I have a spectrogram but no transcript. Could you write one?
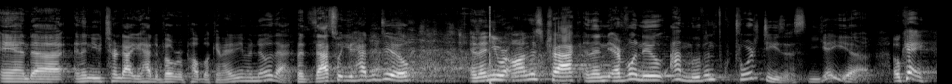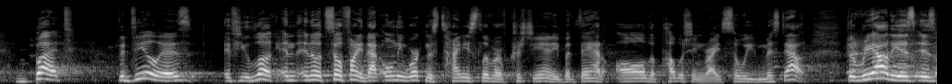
and, uh, and then you turned out you had to vote Republican. I didn't even know that, but that's what you had to do. And then you were on this track, and then everyone knew, I'm moving towards Jesus. Yeah, yeah. Okay, but the deal is, if you look, and, and it's so funny, that only worked in this tiny sliver of Christianity, but they had all the publishing rights, so we missed out. The reality is, is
